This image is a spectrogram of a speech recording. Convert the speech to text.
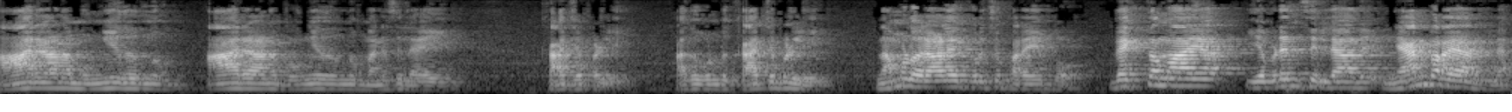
ആരാണ് മുങ്ങിയതെന്നും ആരാണ് പൊങ്ങിയതെന്നും മനസ്സിലായി കാച്ചപ്പള്ളി. അതുകൊണ്ട് കാച്ചപ്പള്ളി നമ്മൾ ഒരാളെ കുറിച്ച് പറയുമ്പോൾ വ്യക്തമായ എവിഡൻസ് ഇല്ലാതെ ഞാൻ പറയാറില്ല.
